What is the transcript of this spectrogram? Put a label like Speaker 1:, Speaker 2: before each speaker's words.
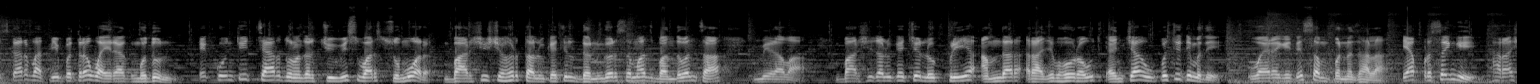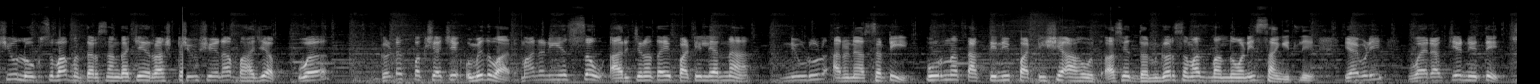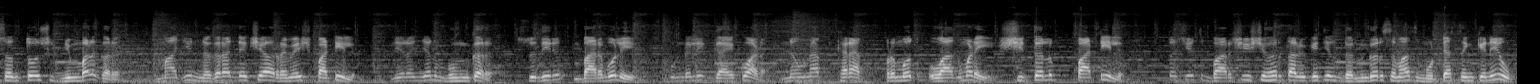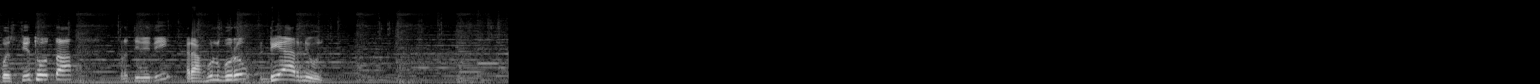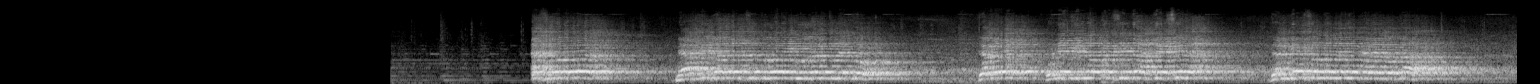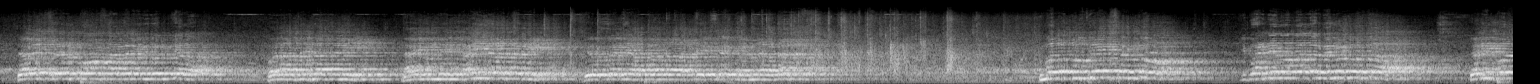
Speaker 1: नमस्कार बातमीपत्र वैरागमधून. एकोणतीस चार दोन हजार चोवीस वार सोमवार बार्शी शहर तालुक्यातील धनगर समाज बांधवांचा मेळावा. बार्शी तालुक्याचे लोकप्रिय आमदार राजेभाऊ राऊत यांच्या उपस्थितीमध्ये वैराग येथे संपन्न झाला. या प्रसंगी धाराशिव लोकसभा मतदारसंघाचे राष्ट्र शिवसेना भाजप व घटक पक्षाचे उमेदवार माननीय सौ अर्चनाताई पाटील यांना निवडून आणण्यासाठी पूर्ण ताकदीने पाठीशी आहोत असे धनगर समाज बांधवांनी सांगितले. यावेळी वैरागचे नेते संतोष निंबाळकर माजी नगराध्यक्ष रमेश पाटील निरंजन भूमकर सुधीर बारबोले कुंडलिक गायकवाड नवनाथ खरात प्रमोद वाघमडे शीतल पाटील तसेच बार्शी शहर तालुक्यातील धनगर समाज मोठ्या संख्येने उपस्थित होता. प्रतिनिधी Rahul Gurav D R news.
Speaker 2: उदाहरण देतो. ज्यावेळेस पुणे जिल्हा परिषद अध्यक्ष धनगर समाजाचा करायचा होता त्यावेळेस शरद पवार साहेबांनी विरोध केला. पण अजितदादांनी नाही म्हणजे काही अडचणी देवकर आपल्याला अध्यक्ष करणारच तुम्हाला दुसरं एक सांगतो की भरणे बाबाचा विरोध होता तरी पण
